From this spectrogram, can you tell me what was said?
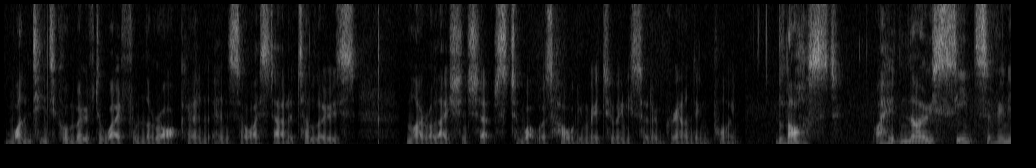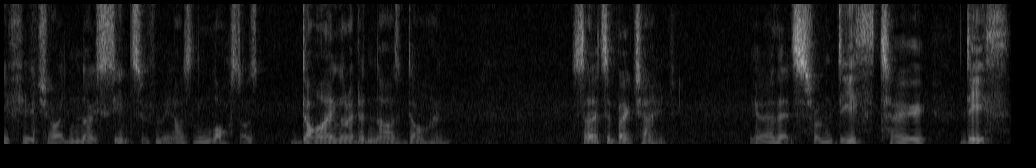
one tentacle moved away from the rock, and, and so I started to lose my relationships to what was holding me to any sort of grounding point. Lost. I had no sense of any future. I had no sense of me. I was lost. I was dying and I didn't know I was dying. So that's a big change. You know, that's from death to death.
